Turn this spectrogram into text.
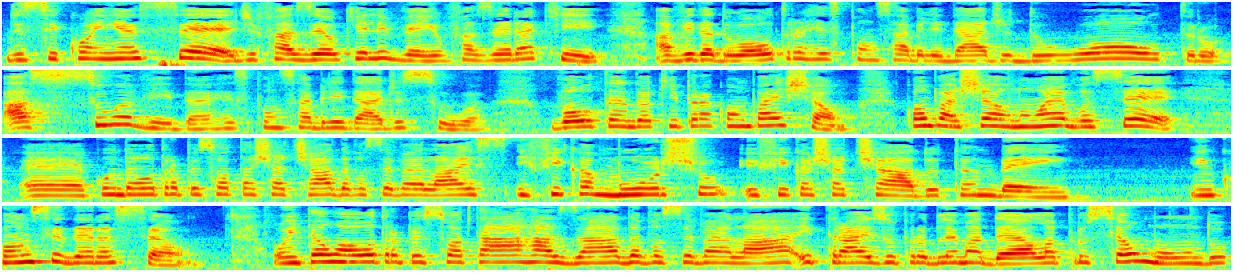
de se conhecer, de fazer o que ele veio fazer aqui. A vida do outro é responsabilidade do outro, a sua vida é responsabilidade sua. Voltando aqui para compaixão. Compaixão não é você, é, quando a outra pessoa está chateada, você vai lá e, e fica murcho e fica chateado também em consideração. Ou então a outra pessoa está arrasada, você vai lá e traz o problema dela para o seu mundo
